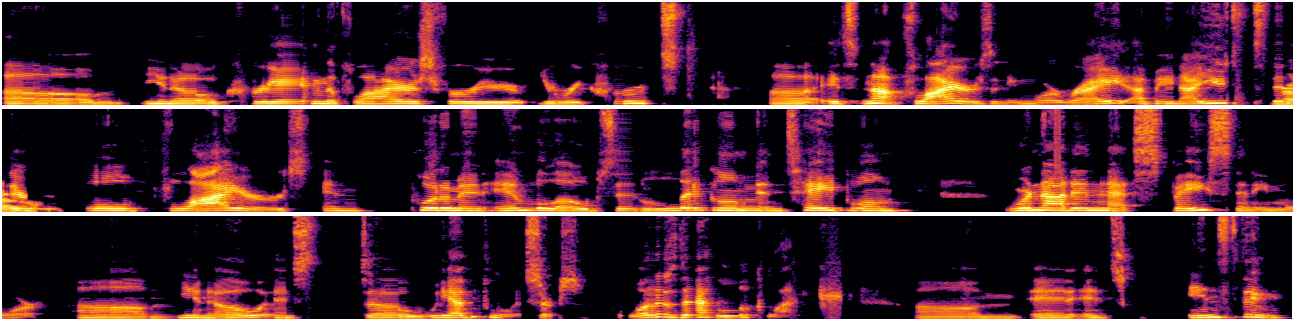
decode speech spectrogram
um, you know, creating the flyers for your, your recruits. Uh, it's not flyers anymore, right? I mean, I used to sit no. there with full flyers and put them in envelopes and lick them and tape them. We're not in that space anymore, um, you know. And so we have influencers. What does that look like? Um, and it's instant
